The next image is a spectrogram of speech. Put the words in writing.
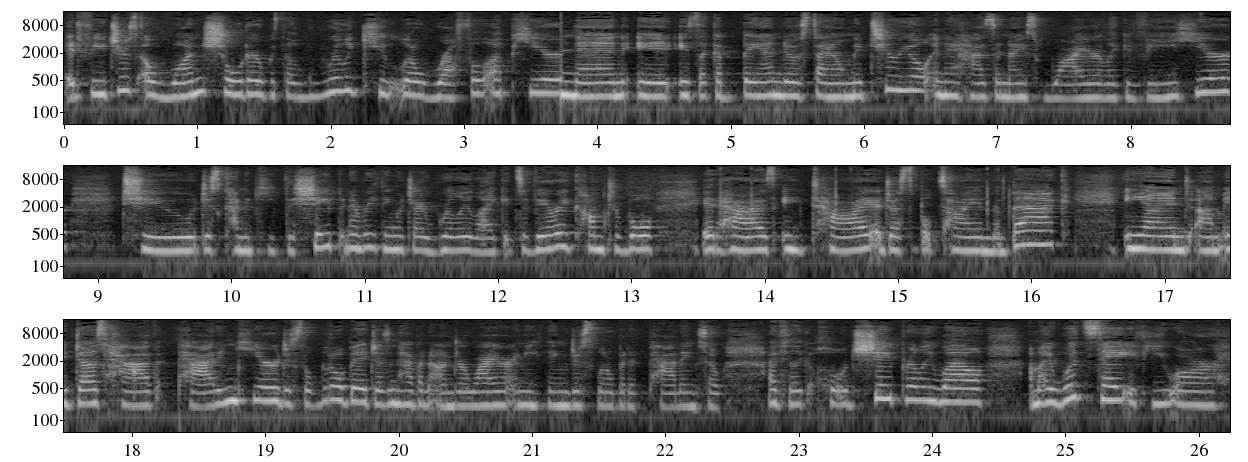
It features a one shoulder with a really cute little ruffle up here. And then it is like a bandeau style material and it has a nice wire like V here to just kind of keep the shape and everything, which I really like. It's very comfortable. It has a tie, adjustable tie in the back, and um, it does have padding here, just a little bit. It doesn't have an underwire or anything, just a little bit of padding, so I feel like it holds shape really well. Um, I would say if you are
